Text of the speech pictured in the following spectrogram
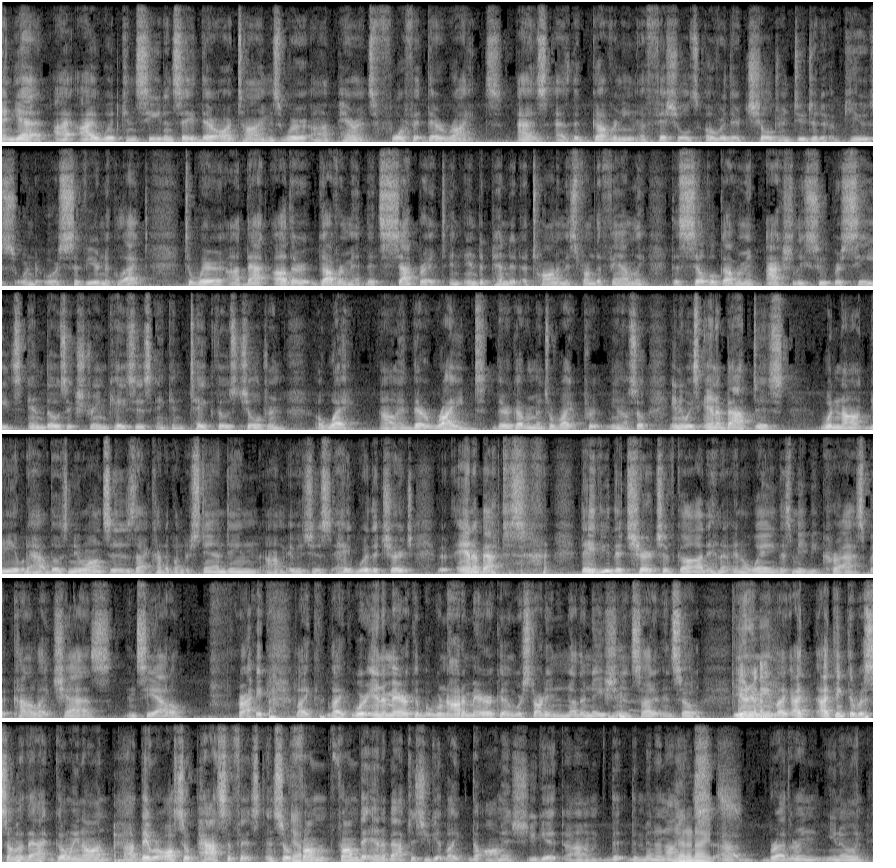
and yet, I, I would concede and say there are times where uh, parents forfeit their rights as, as the governing officials over their children due to abuse or, or severe neglect, to where uh, that other government that's separate and independent, autonomous from the family, the civil government, actually supersedes in those extreme cases and can take those children away. Uh, and their right, their governmental right, you know. So, anyways, Anabaptists would not be able to have those nuances, that kind of understanding. Um, it was just, hey, we're the church. Anabaptists, they view the church of God in a, in a way, this may be crass, but kind of like Chaz in Seattle, right? Like, like we're in America, but we're not America, and we're starting another nation inside it. And so, you know what I mean? Like, I, I think there was some of that going on. Uh, they were also pacifist, and so yep. from from the Anabaptists, you get like the Amish, you get um, the, the Mennonites, Mennonites. Uh, brethren, you know, and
